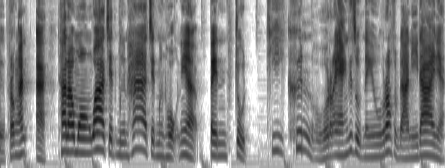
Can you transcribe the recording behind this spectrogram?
อเพราะงั้นอะถ้าเรามองว่า 75,000 76,000เนี่ยเป็นจุดที่ขึ้นแรงที่สุดในรอบสัปดาห์นี้ได้เนี่ย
